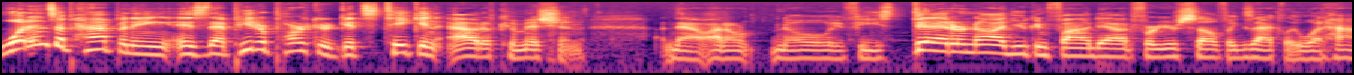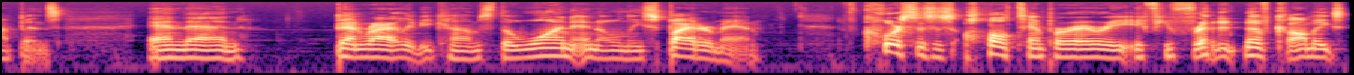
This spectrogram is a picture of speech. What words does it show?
what ends up happening is that Peter Parker gets taken out of commission. Now, I don't know if he's dead or not. You can find out for yourself exactly what happens. And then Ben Riley becomes the one and only Spider Man. Of course, this is all temporary. If you've read enough comics,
